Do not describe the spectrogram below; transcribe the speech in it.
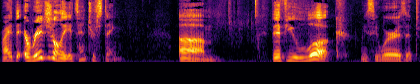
right? That originally, it's interesting um, that if you look, let me see, where is it?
